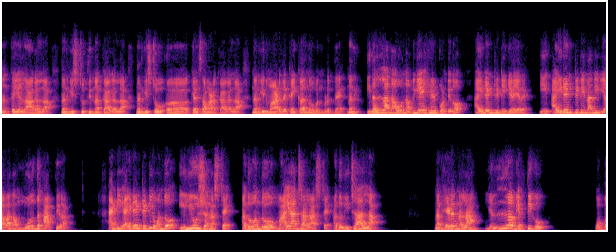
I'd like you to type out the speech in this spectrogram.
ನನ್ನ ಕೈಯಲ್ಲಿ ಆಗಲ್ಲ, ನನ್ಗಿಷ್ಟು ತಿನ್ನಕ್ಕಾಗಲ್ಲ, ನನ್ಗಿಷ್ಟು ಕೆಲಸ ಮಾಡಕ್ಕಾಗಲ್ಲ ಇದು ಮಾಡಿದ್ರೆ ಕೈ ಕಾಲು ನೋವು ಬಂದ್ಬಿಡುತ್ತೆ. ನನ್ಗೆ ಇದೆಲ್ಲ ನಾವು ನಮಗೆ ಹೇಳ್ಕೊಂಡಿರೋ ಐಡೆಂಟಿಟಿ ಗೆಳೆಯರೆ. ಈ ಐಡೆಂಟಿಟಿನ ನೀವು ಯಾವಾಗ ಮುರಿದು ಹಾಕ್ತೀರಾ? ಅಂಡ್ ಈ ಐಡೆಂಟಿಟಿ ಒಂದು ಇಲ್ಯೂಷನ್ ಅಷ್ಟೇ. ಅದು ಒಂದು ಮಾಯಾಜಾಲ ಅಷ್ಟೇ. ಅದು ನಿಜ ಅಲ್ಲ. ನಾನು ಹೇಳದ್ನಲ್ಲ, ಎಲ್ಲ ವ್ಯಕ್ತಿಗೂ ಒಬ್ಬ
